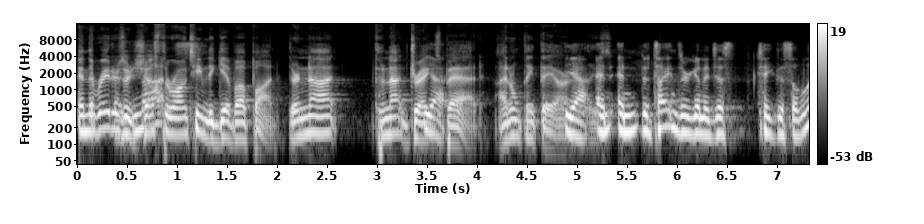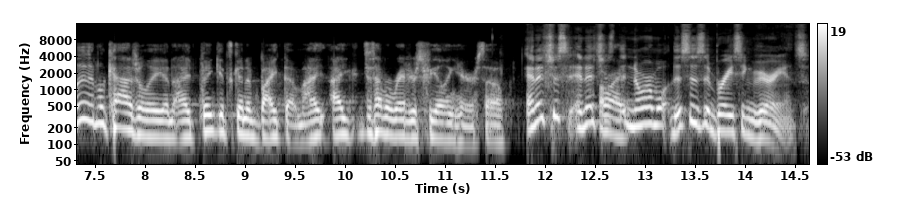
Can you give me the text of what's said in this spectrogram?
And the Raiders Like are just not- the wrong team to give up on. They're not. They're not dregs Yeah. bad. I don't think they are. Yeah, and, and the Titans are going to just take this a little casually, and I think it's going to bite them. I, I just have a Raiders feeling here. So And it's just and it's just the normal. This is embracing variance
